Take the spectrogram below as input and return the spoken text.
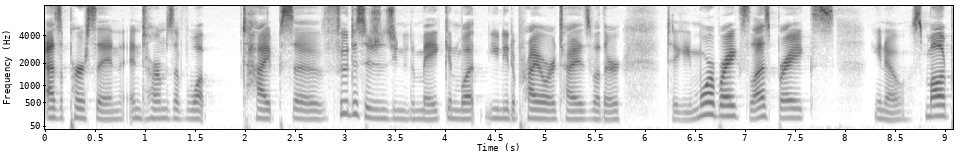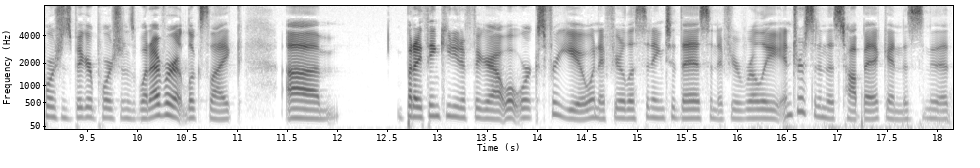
as a person in terms of what types of food decisions you need to make and what you need to prioritize, whether taking more breaks, less breaks, you know, smaller portions, bigger portions, whatever it looks like. Um, but I think you need to figure out what works for you. And if you're listening to this and if you're really interested in this topic and this that,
